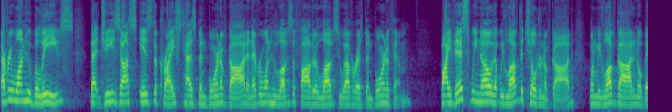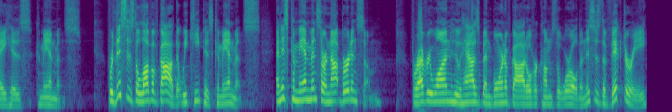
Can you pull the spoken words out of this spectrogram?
Everyone who believes that Jesus is the Christ has been born of God, and everyone who loves the Father loves whoever has been born of him. By this we know that we love the children of God when we love God and obey his commandments. For this is the love of God, that we keep his commandments. And his commandments are not burdensome. For everyone who has been born of God overcomes the world. And this is the victory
